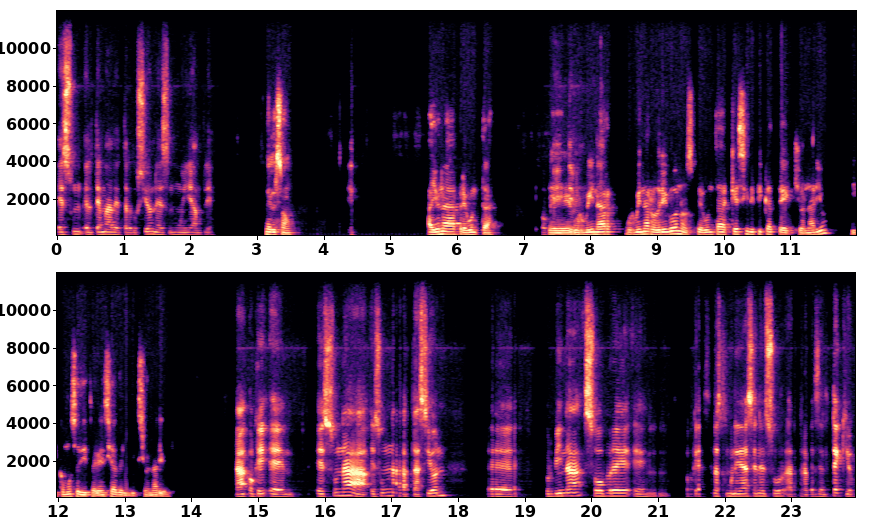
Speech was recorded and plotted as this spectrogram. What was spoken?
es un, el tema de traducción es muy amplio. Nelson, hay una pregunta. Eh, Urbina, Urbina Rodrigo nos pregunta qué significa tequionario y cómo se diferencia del diccionario. Ah, ok. Eh, es, una, es una adaptación, eh, Urbina, sobre el, lo que hacen las comunidades en el sur a través del tequio.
